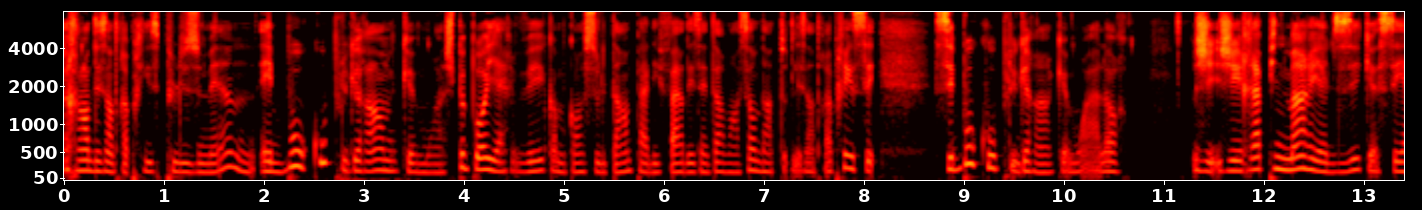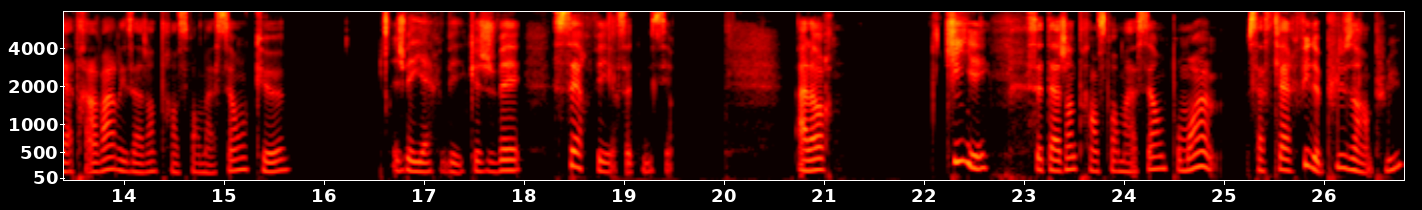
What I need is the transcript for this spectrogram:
rendre des entreprises plus humaines est beaucoup plus grande que moi. Je ne peux pas y arriver comme consultante pour aller faire des interventions dans toutes les entreprises. C'est beaucoup plus grand que moi. Alors, j'ai rapidement réalisé que c'est à travers les agents de transformation que je vais y arriver, que je vais servir cette mission. Alors, qui est cet agent de transformation? Pour moi, ça se clarifie de plus en plus.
